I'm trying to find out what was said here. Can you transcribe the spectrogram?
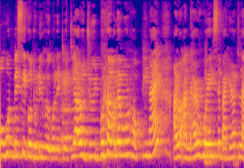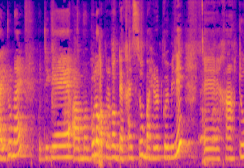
বহুত বেছি গধূলি হৈ গ'ল এতিয়া। এতিয়া আৰু জুইত বনাবলৈ মোৰ শক্তি নাই আৰু আন্ধাৰো হৈ আহিছে বাহিৰত লাইটো নাই। গতিকে মই ব'লক আপোনালোকক দেখাইছোঁ বাহিৰত গৈ মেলি। হাঁহটো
